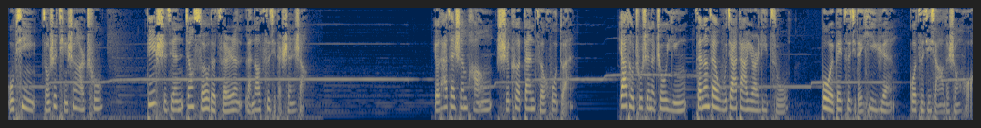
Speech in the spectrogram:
吴聘总是挺身而出。第一时间将所有的责任揽到自己的身上。有他在身旁，时刻担责护短，丫头出身的周莹才能在吴家大院立足，不违背自己的意愿，过自己想要的生活。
